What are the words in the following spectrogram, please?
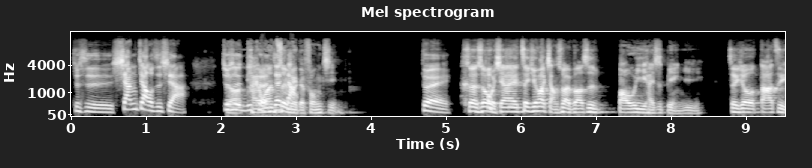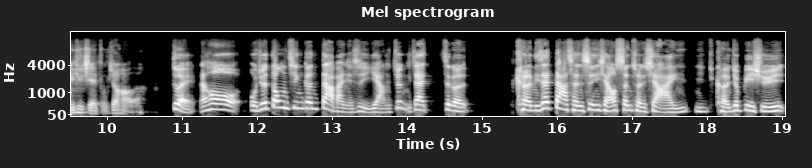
就是相较之下，就是你台湾最美的风景。对，所以说我现在 这句话讲出来，不知道是褒义还是贬义，这就大家自己去解读就好了。对，然后我觉得东京跟大阪也是一样，就你在这个可能你在大城市，你想要生存下来，你你可能就必须。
